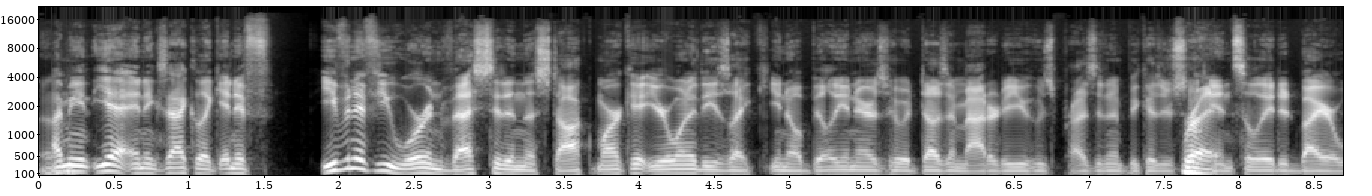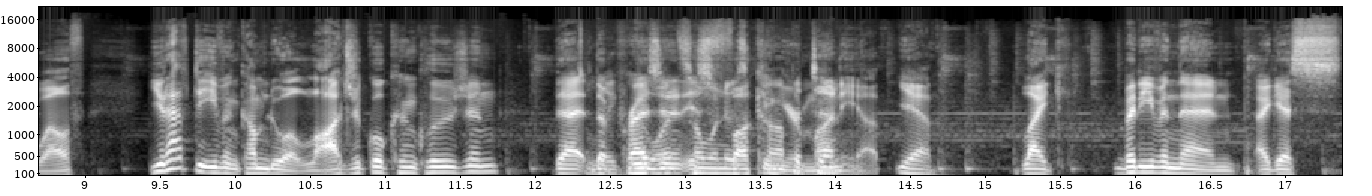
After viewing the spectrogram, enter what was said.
I mean, yeah, and exactly like, and if even if you were invested in the stock market, you're one of these like you know billionaires who it doesn't matter to you who's president because you're so Right. insulated by your wealth. You'd have to even come to a logical conclusion that Like, the president is fucking your money up. yeah, Like, but even then, I guess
